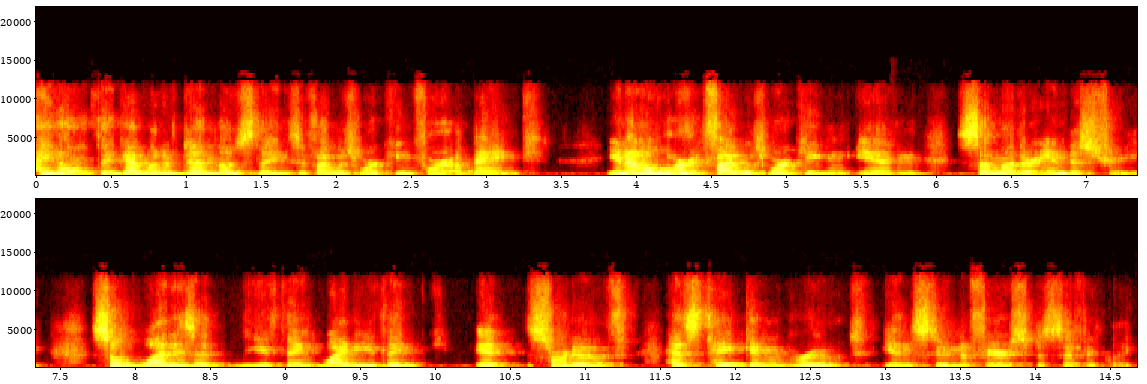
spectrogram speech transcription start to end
I don't think I would have done those things if I was working for a bank, you know, or if I was working in some other industry. So, what is it you think? Why do you think it sort of has taken root in student affairs specifically?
